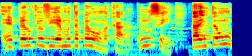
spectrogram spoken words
é, pelo que eu vi é muita pelona, cara Eu não sei, tá? Então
